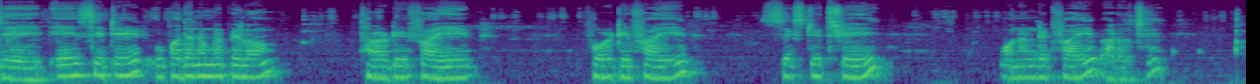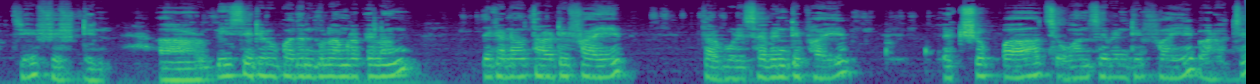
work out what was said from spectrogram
যে, এ সেটের উপাদান আমরা পেলাম thirty five forty five sixty three one hundred five আর হচ্ছে থ্রি ফিফটিন আর বি সেটের উপাদানগুলো আমরা পেলাম এখানেও থার্টি ফাইভ তারপরে সেভেন্টি ফাইভ একশো পাঁচ ওয়ান সেভেন্টি ফাইভ আর হচ্ছে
